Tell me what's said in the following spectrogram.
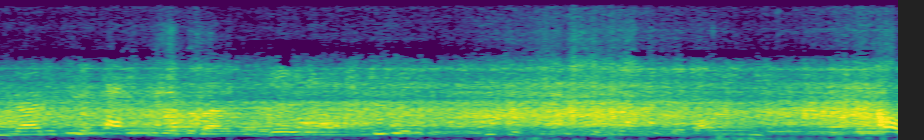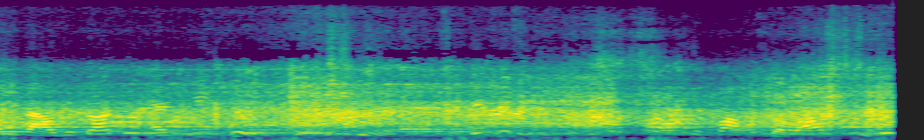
united the apostles of the last day to Call us out with us, and we will. We will. He really is the prophet of our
